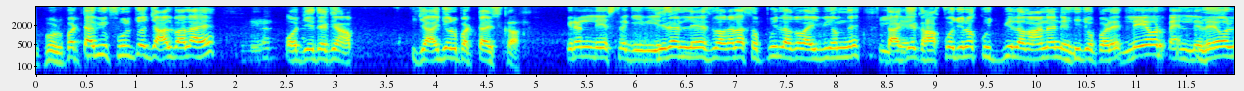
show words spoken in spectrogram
दुपट्टा भी फुल जो जाल वाला है और ये देखें आप ये आई जो दुपट्टा इसका। किरण लेस लगी हुई है। किरण लेस वगैरह सब कुछ लगवाई हुई हमने ताकि घाक को जो ना कुछ भी लगाना नहीं जो पड़े। ले और पहन ले। ले और,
